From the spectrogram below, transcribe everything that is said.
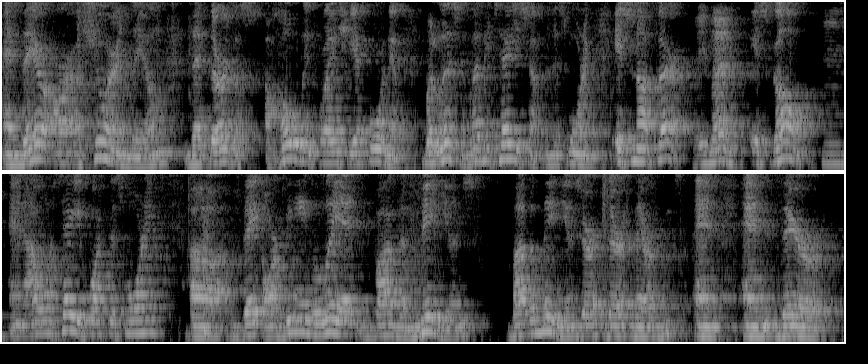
and they are assuring them that there's a, a holding place yet for them. But listen, let me tell you something this morning. It's not there. Amen. It's gone. And I want to tell you what this morning, uh, they are being led by the millions, by the millions. They're, they're, they're, and, and they're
